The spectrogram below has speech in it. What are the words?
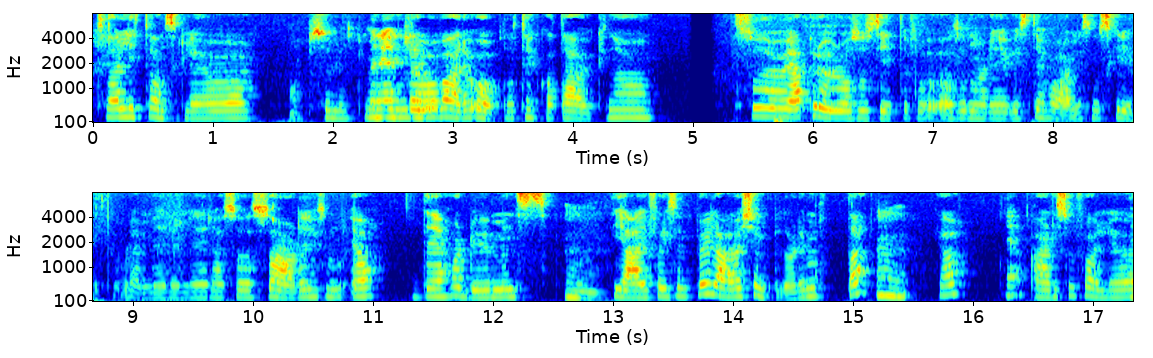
Så det er litt vanskelig å Absolutt. Men jeg tror å være åpen og tenke at det er jo ikke noe Så jeg prøver også å si til folk altså de, Hvis de har liksom skriveproblemer, eller, altså, så er det liksom Ja, det har du, mens mm. jeg eksempel er jo kjempedårlig i matte. Mm. Ja. Ja. Er det så farlig å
